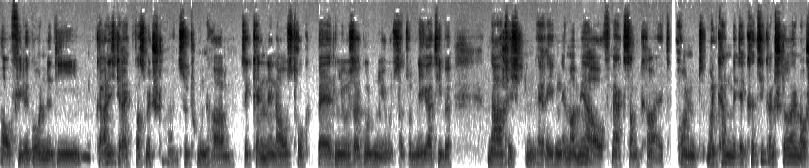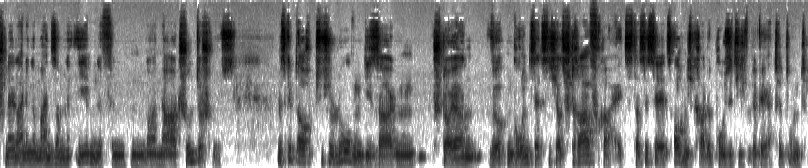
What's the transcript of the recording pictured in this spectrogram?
auch viele Gründe, die gar nicht direkt was mit Steuern zu tun haben. Sie kennen den Ausdruck Bad News are Good News, also negative Nachrichten erregen immer mehr Aufmerksamkeit. Und man kann mit der Kritik an Steuern auch schnell eine gemeinsame Ebene finden, eine Art Schulterschluss. Es gibt auch Psychologen, die sagen, Steuern wirken grundsätzlich als Strafreiz. Das ist ja jetzt auch nicht gerade positiv bewertet. Und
